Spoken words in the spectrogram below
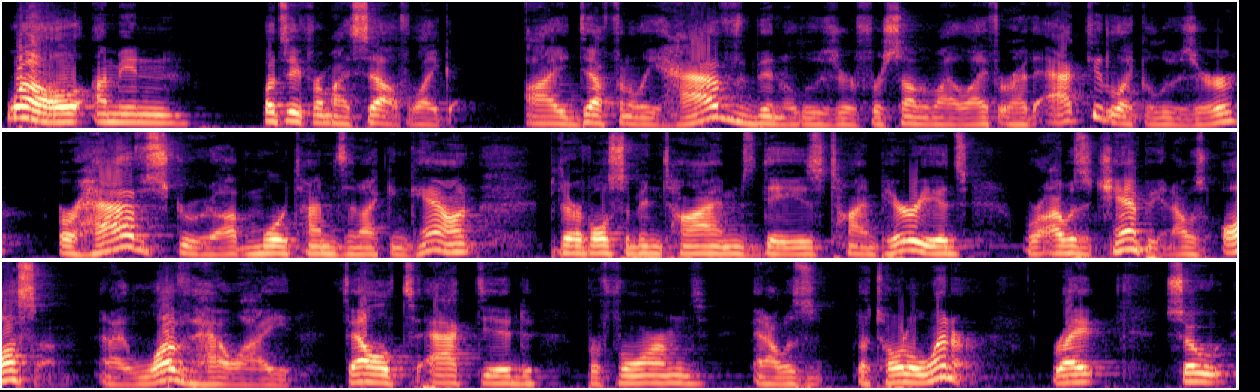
Well, I mean, let's say for myself, like I definitely have been a loser for some of my life or have acted like a loser or have screwed up more times than I can count. But there have also been times, days, time periods where I was a champion. I was awesome. And I love how I felt, acted, performed, and I was a total winner, right? So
